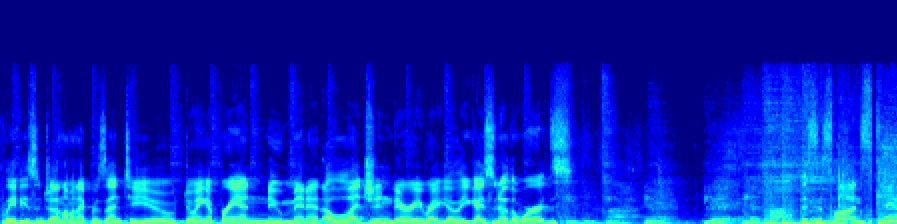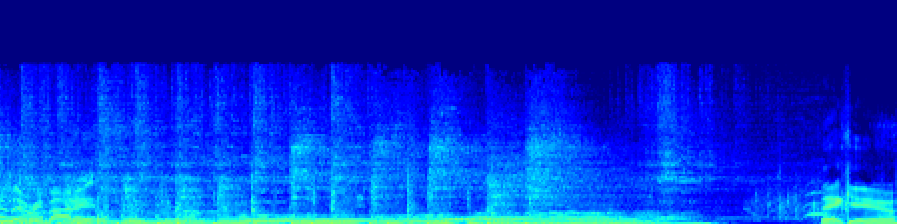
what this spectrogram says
Ladies and gentlemen, I present to you, doing a brand new minute, a legendary regular. You guys know the words? This is Hans Kim, everybody. Thank you.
